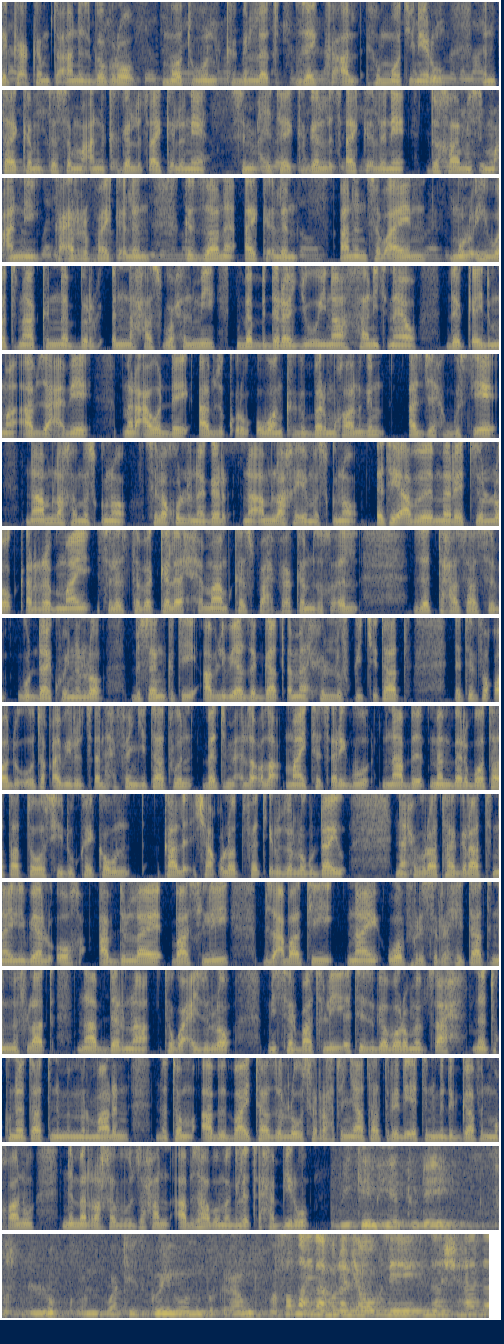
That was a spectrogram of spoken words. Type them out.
ልክዕ ከምቲ ኣነ ዝገብሮ ሞት እውን ክግለጽ ዘይከኣል ህሞት እዩ ነይሩ እንታይ ከም እተሰማዕኒ ክገልጽ ኣይክእልን እየ ስምዒተይ ክገልጽ ኣይክእልን እየ ድኻም ይስምዓኒ ክዕርፍ ኣይክእልን ክዛነ ኣይክእልን ኣነን ሰብኣይን ሙሉእ ህይወትና ክንነብር እንሓስቦ ሕልሚ በብደረጅኡ ኢና ሃኒጽናዮ ደቀይ ድማ ኣብዛ ዕብየ መርዓ ወደይ ኣብዚ ቅሩብ እዋን ክግበር ምዃኑ ግን ኣዝየ ሕጉስቲ እየ ንኣምላኽ ኣመስግኖ ስለ ኩሉ ነገር ንኣምላኸ የመስግኖ እቲ ኣብ መሬት ዘሎ ቀረብ ማይ ስለ ዝተበከለ ሕማም ከስፋሕፍሕ ከም ዝኽእል ዘተሓሳስብ ጉዳይ ኮይኑ ኣሎ። ብሰንኪቲ ኣብ ሊብያ ዘጋጠመ ሕሉፍ ግጭታት፣ እቲ ፈቐድኡ ተቐቢሩ ዝጸንሐ ፈንጂታት እውን በቲ ምዕልቕላቕ ማይ ተጸሪጉ ናብ መንበሪ ቦታታት ተወሲዱ ከይከውን ካልእ ሻቕሎት ፈጢሩ ዘሎ ጉዳይ እዩ። ናይ ሕቡራት ሃገራት ናይ ሊብያ ልኡኽ ዓብዱላየ ባሲሊ ብዛዕባ እቲ ናይ ወፍሪ ስርሒታት ንምፍላጥ ናብ ደርና ተጓዒዙ ኣሎ። ሚስተር ባትሊ እቲ ዝገበሮ ምብጻሕ ነቲ ኩነታት ንምምርማርን ነቶም ኣብ ባይታ ዘለዉ ሰራሕተኛታት ረድኤት ንምድጋፍን ምዃኑ ንመራኸቢ ብዙሓን ኣብ ዝሃቦ መግለጺ ሓቢሩ።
